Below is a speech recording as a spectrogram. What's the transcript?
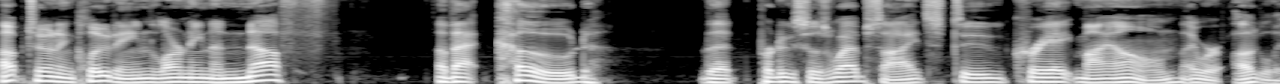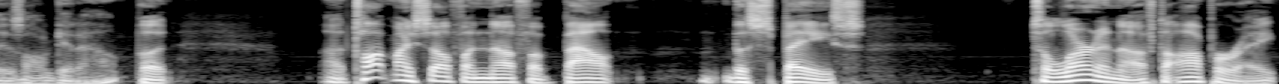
up to and including learning enough of that code that produces websites to create my own. They were ugly as all get out, but uh, taught myself enough about the space to learn enough to operate.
